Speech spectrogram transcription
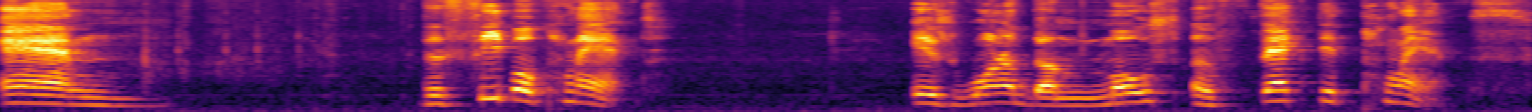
And the ceiba plant is one of the most effective plants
